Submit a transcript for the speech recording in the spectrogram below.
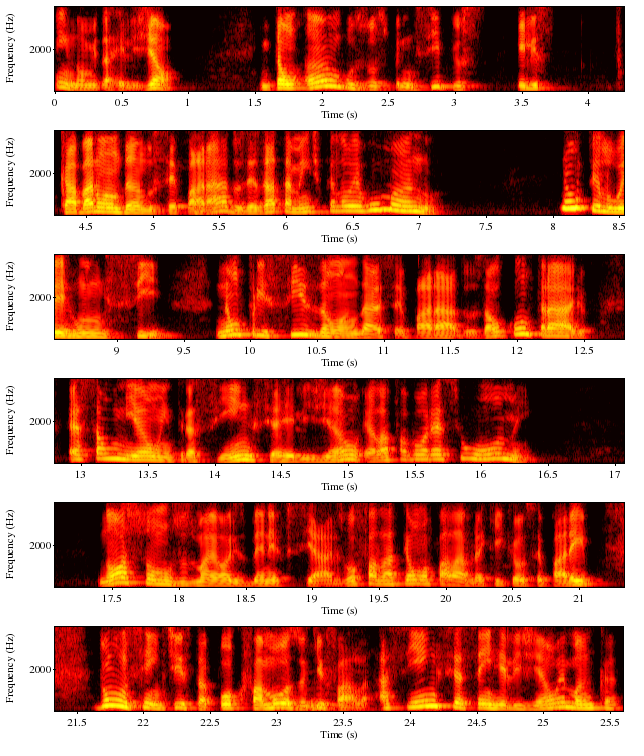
em nome da religião. Então, ambos os princípios, eles acabaram andando separados exatamente pelo erro humano, não pelo erro em si. Não precisam andar separados, ao contrário, essa união entre a ciência e a religião, ela favorece o homem. Nós somos os maiores beneficiários. Vou falar até uma palavra aqui que eu separei, de um cientista pouco famoso que fala: a ciência sem religião é manca,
